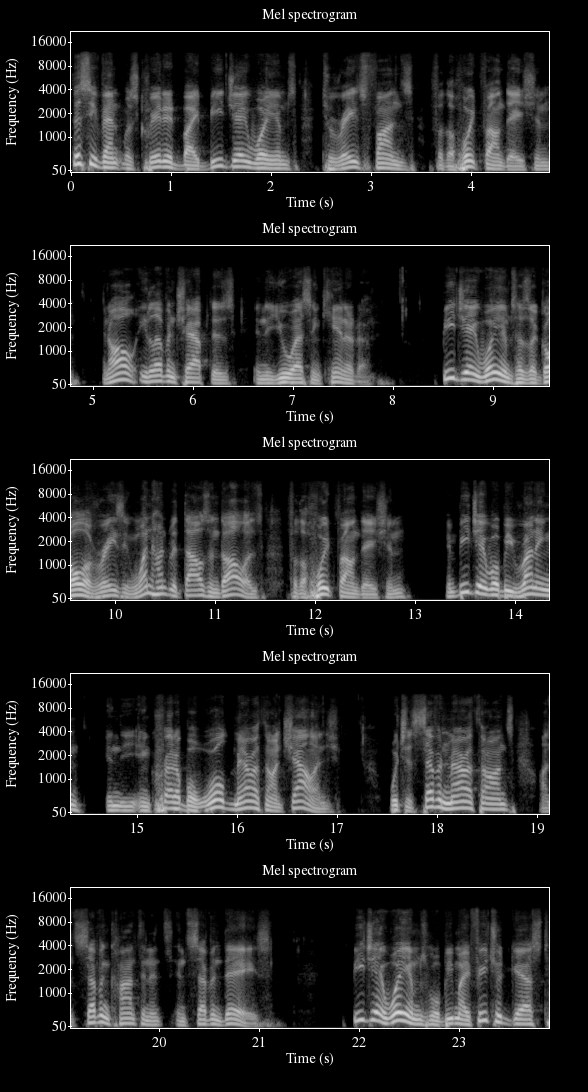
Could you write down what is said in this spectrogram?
This event was created by BJ Williams to raise funds for the Hoyt Foundation and all 11 chapters in the US and Canada. BJ Williams has a goal of raising $100,000 for the Hoyt Foundation, and BJ will be running in the incredible World Marathon Challenge, which is seven marathons on seven continents in seven days. BJ Williams will be my featured guest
